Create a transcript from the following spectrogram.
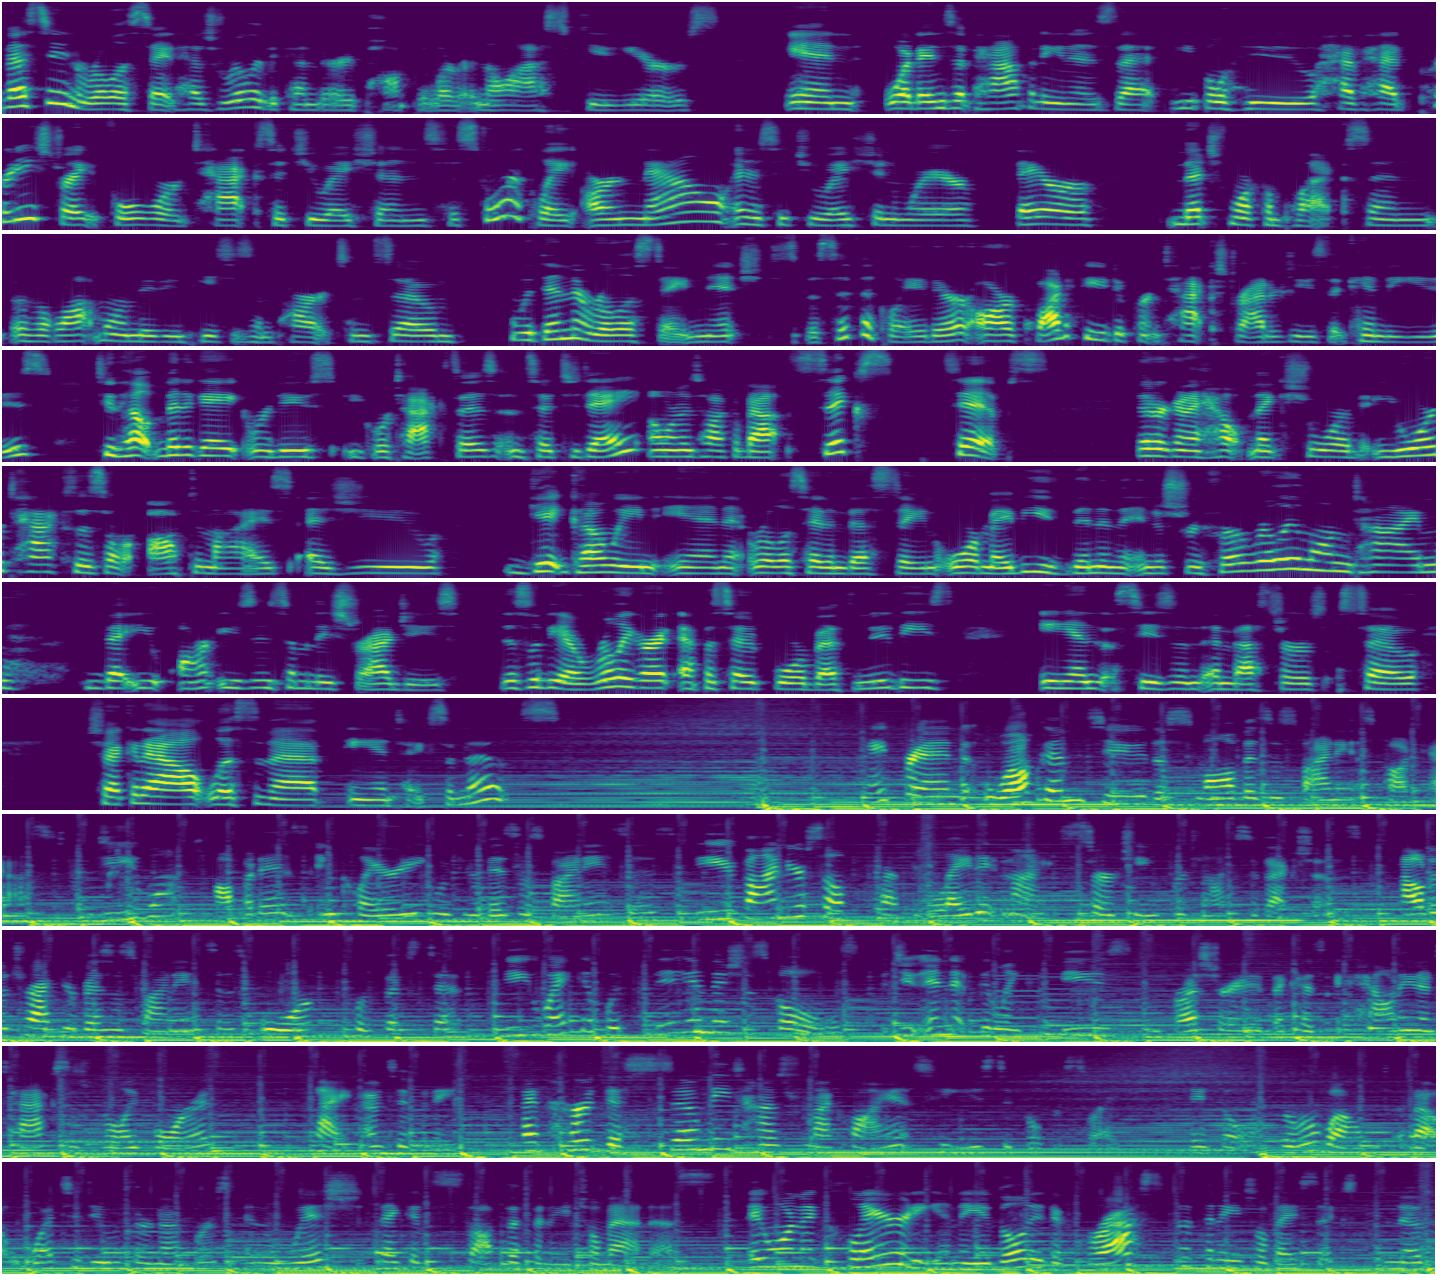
investing in real estate has really become very popular in the last few years. And what ends up happening is that people who have had pretty straightforward tax situations historically are now in a situation where they are much more complex and there's a lot more moving pieces and parts. And so within the real estate niche specifically, there are quite a few different tax strategies that can be used to help mitigate reduce your taxes. And so today I want to talk about six tips that are going to help make sure that your taxes are optimized as you get going in real estate investing, or maybe you've been in the industry for a really long time that you aren't using some of these strategies. This will be a really great episode for both newbies and seasoned investors. So check it out, listen up, and take some notes. Hey, friend, welcome to the Small Business Finance Podcast. Do you want confidence and clarity with your business finances? Do you find yourself up late at night searching for tax deductions, how to track your business finances, or QuickBooks tips? Do you wake up with big, ambitious goals, but you end up feeling confused and frustrated because accounting and tax is really foreign? Hi, I'm Tiffany. I've heard this so many times from my clients who used to feel this way. They feel overwhelmed about what to do with their numbers and wish they could stop the financial madness. They wanted clarity and the ability to grasp the financial basics, to know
